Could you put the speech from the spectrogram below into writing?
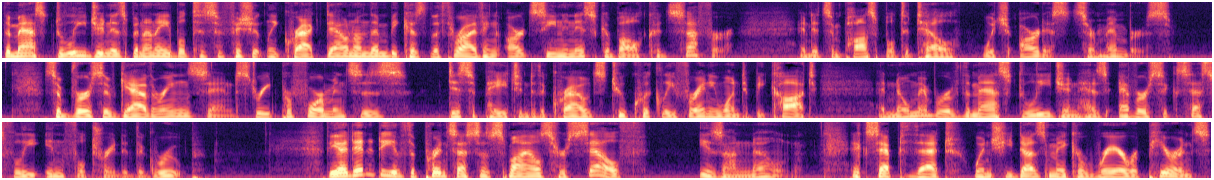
The Masked Legion has been unable to sufficiently crack down on them because the thriving art scene in Iskabal could suffer, and it's impossible to tell which artists are members. Subversive gatherings and street performances dissipate into the crowds too quickly for anyone to be caught, and no member of the Masked Legion has ever successfully infiltrated the group. The identity of the Princess of Smiles herself is unknown, except that when she does make a rare appearance,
